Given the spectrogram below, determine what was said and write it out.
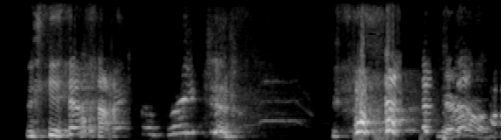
yeah. Thanks for preaching. Yeah.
